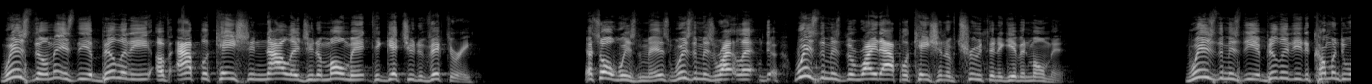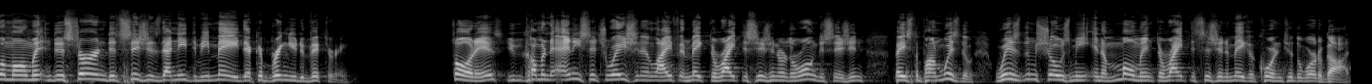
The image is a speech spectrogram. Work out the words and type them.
Wisdom is the ability of application knowledge in a moment to get you to victory. That's all wisdom is. Wisdom is right wisdom is the right application of truth in a given moment. Wisdom is the ability to come into a moment and discern decisions that need to be made that could bring you to victory. That's all it is. You can come into any situation in life and make the right decision or the wrong decision based upon wisdom. Wisdom shows me in a moment the right decision to make according to the Word of God.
